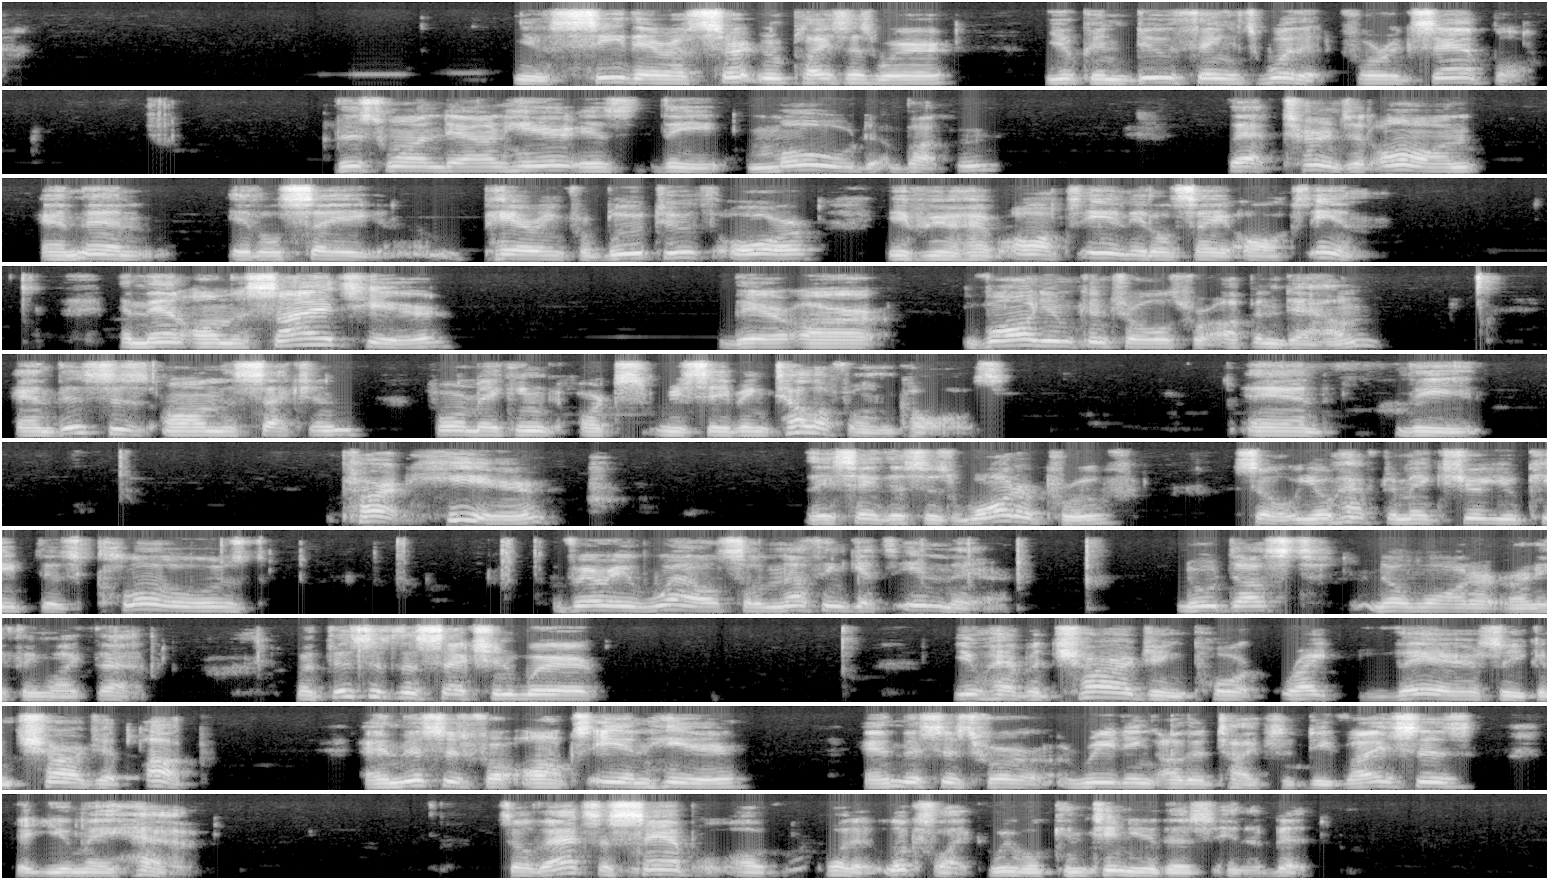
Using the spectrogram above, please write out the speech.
you see there are certain places where you can do things with it. For example, this one down here is the mode button that turns it on and then it'll say pairing for Bluetooth or if you have aux in, it'll say aux in. And then on the sides here, there are volume controls for up and down. And this is on the section for making or receiving telephone calls. And the part here, they say this is waterproof. So you have to make sure you keep this closed very well so nothing gets in there no dust, no water, or anything like that. But this is the section where you have a charging port right there so you can charge it up. And this is for aux in here, and this is for reading other types of devices that you may have. So that's a sample of what it looks like. We will continue this in a bit.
